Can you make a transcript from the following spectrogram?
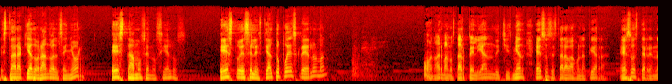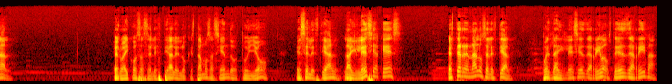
estar aquí adorando al Señor, estamos en los cielos. Esto es celestial. ¿Tú puedes creerlo, hermano? Oh, no, hermano, estar peleando y chismeando, eso es estar abajo en la tierra. Eso es terrenal. Pero hay cosas celestiales. Lo que estamos haciendo, tú y yo, es celestial. ¿La iglesia qué es? ¿Es terrenal o celestial? Pues la iglesia es de arriba, ustedes de arriba.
